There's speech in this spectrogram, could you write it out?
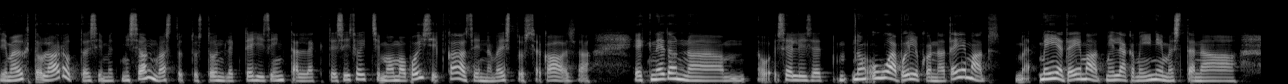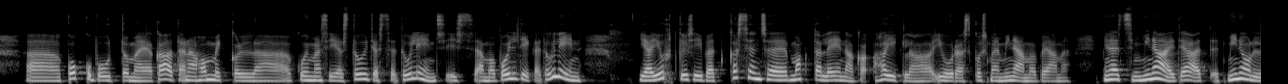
ja me õhtul arutasime, et mis on vastutustundlik tehisintellekt ja siis võtsime oma poisid ka sinna vestlusse kaasa. ehk need on ähm, sellised no uue põlvkonna teemad, meie teemad, millega me inimestena äh, kokku puutume ja ka täna hommikul, äh, kui ma siia stuudiosse tulin, siis ma Boltiga tulin ja juht küsib, et kas see on see Magdalena haigla juures, kus me minema peame. mina ütlesin, mina ei tea, et, et minul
